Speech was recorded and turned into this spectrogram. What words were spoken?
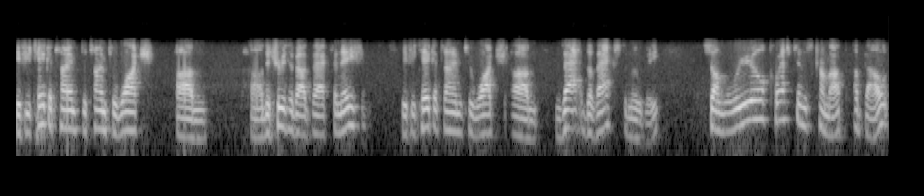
if you take a time the time to watch um, uh, the truth about vaccination, if you take a time to watch um, that the Vaxxed movie, some real questions come up about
